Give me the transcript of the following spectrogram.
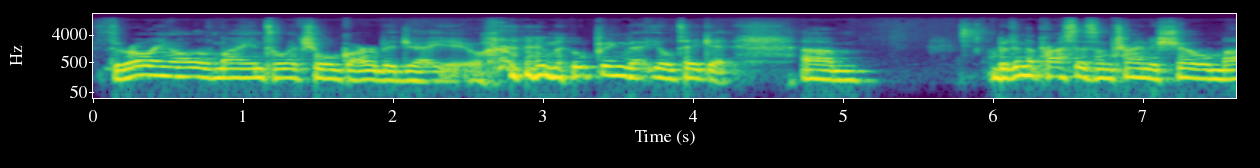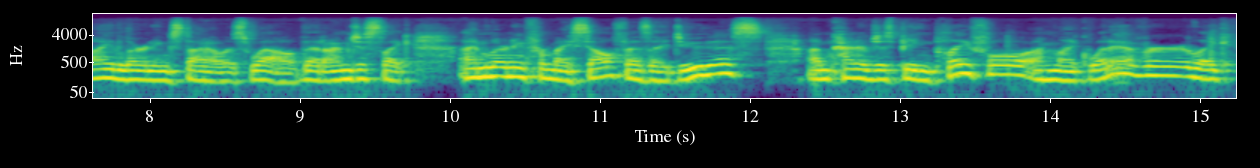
throwing all of my intellectual garbage at you and hoping that you'll take it. Um, but in the process i'm trying to show my learning style as well that i'm just like i'm learning for myself as i do this i'm kind of just being playful i'm like whatever like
